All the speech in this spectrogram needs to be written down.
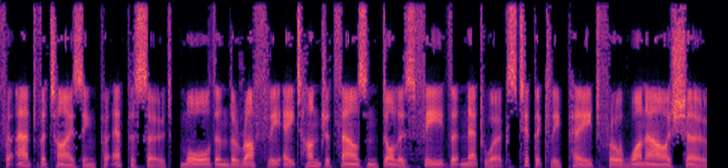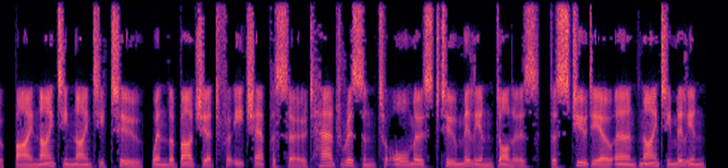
for advertising per episode, more than the roughly $800,000 fee that networks typically paid for a one-hour show. By 1992, when the budget for each episode had risen to almost $2 million, the studio earned $90 million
